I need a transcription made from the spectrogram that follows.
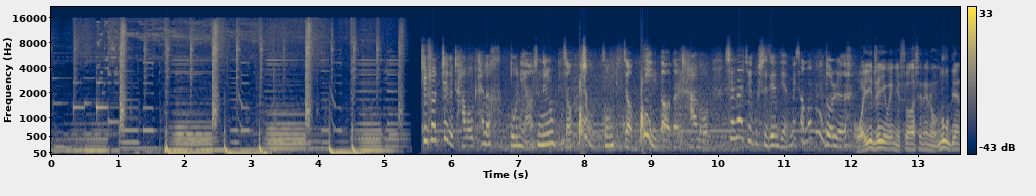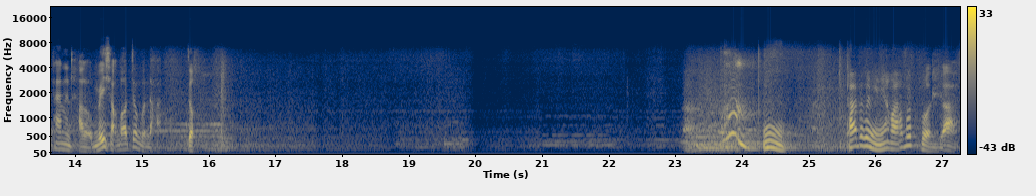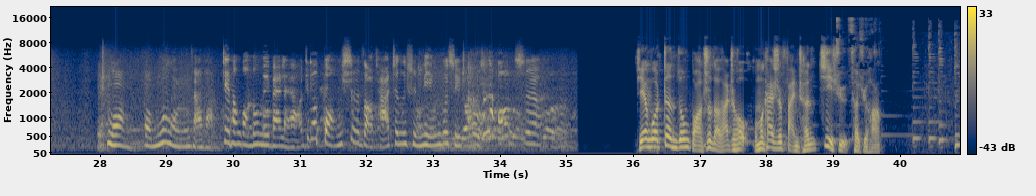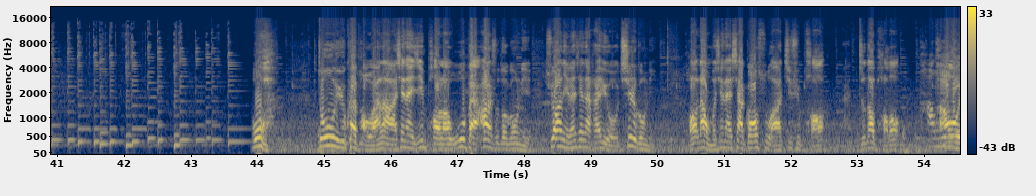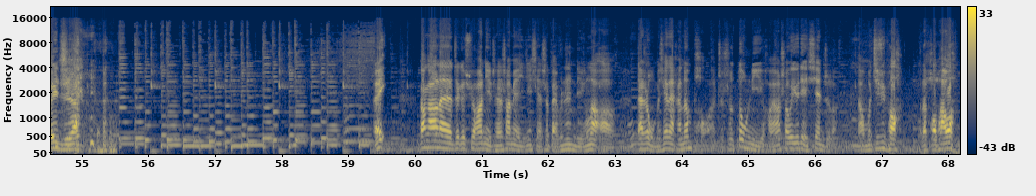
据说这个茶楼开了很多年啊，是那种比较正宗、比较地道的茶楼。现在这个时间点，没想到那么多人。我一直以为你说的是那种路边摊的茶楼，没想到这么大。他这个里面好像是笋的。哇，好梦哦，龙想法，这趟广东没白来啊！这个广式早茶真的是名不虚传，真的好好吃。体验过正宗广式早茶之后，我们开始返程继续测续航。哇，终于快跑完了啊！现在已经跑了五百二十多公里，续航里程现在还有七十公里。好，那我们现在下高速啊，继续跑。直到跑到跑为止。哎，刚刚呢，这个续航里程上面已经显示百分之零了啊，但是我们现在还能跑啊，只是动力好像稍微有点限制了。那我们继续跑，我来跑趴窝。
